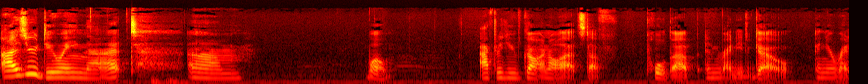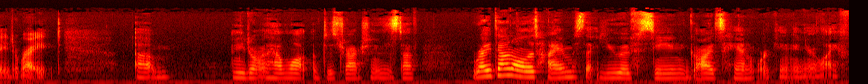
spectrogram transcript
as you're doing that, um, well, after you've gotten all that stuff pulled up and ready to go and you're ready to write, um, and you don't really have a lot of distractions and stuff, write down all the times that you have seen God's hand working in your life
